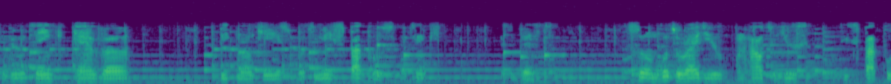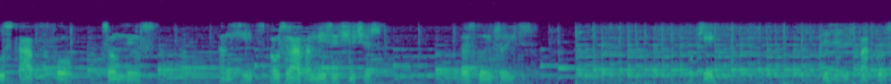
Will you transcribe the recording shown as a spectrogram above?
some people think Canva, PicMonkeys, but to me Spark Post I think is the best. So I'm going to write you on how to use the Spark Post app for thumbnails and it also have amazing features. Let's go into it. Okay, this is the Spark Post.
